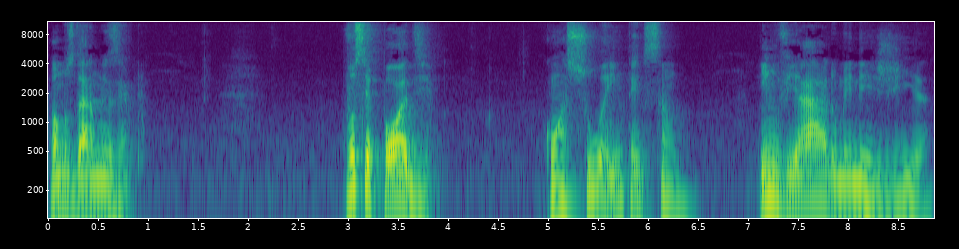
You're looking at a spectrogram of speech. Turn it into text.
vamos dar um exemplo. Você pode, com a sua intenção, enviar uma energia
